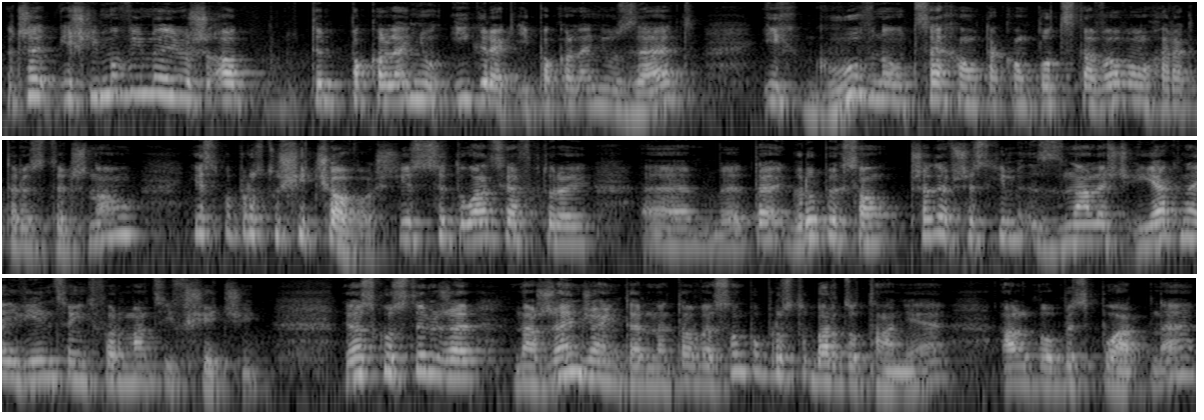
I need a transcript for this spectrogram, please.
Znaczy, jeśli mówimy już o tym pokoleniu Y i pokoleniu Z, ich główną cechą, taką podstawową, charakterystyczną jest po prostu sieciowość. Jest sytuacja, w której e, te grupy chcą przede wszystkim znaleźć jak najwięcej informacji w sieci. W związku z tym, że narzędzia internetowe są po prostu bardzo tanie albo bezpłatne,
